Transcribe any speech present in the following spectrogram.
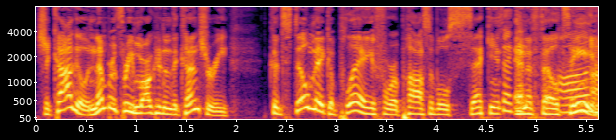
Chicago, number three market in the country, could still make a play for a possible second, Second. NFL Oh, team. yeah,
